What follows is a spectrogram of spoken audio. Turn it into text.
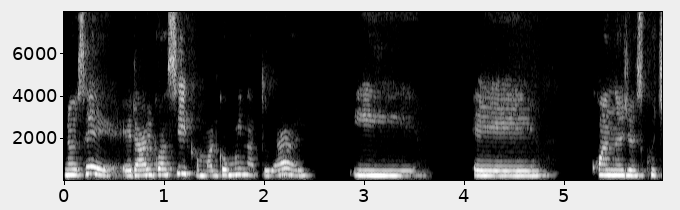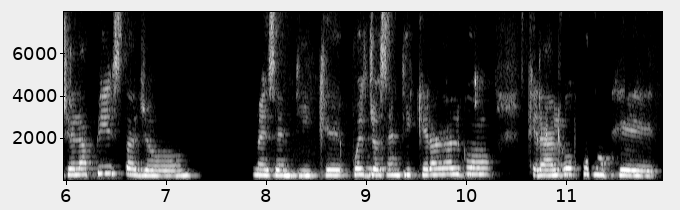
no sé, era algo así, como algo muy natural. Y eh, cuando yo escuché la pista, yo me sentí que, pues yo sentí que era algo, que era algo como que,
